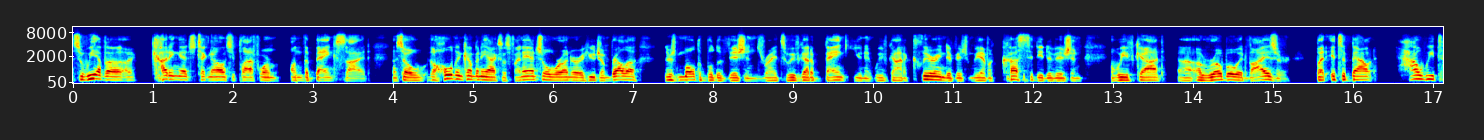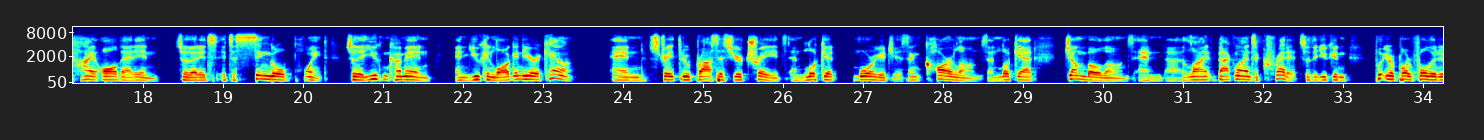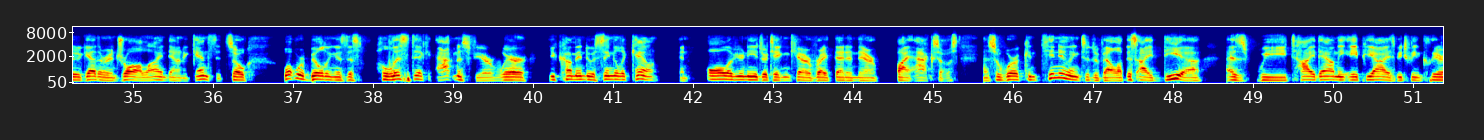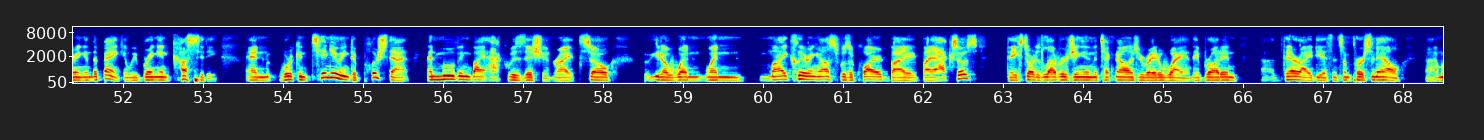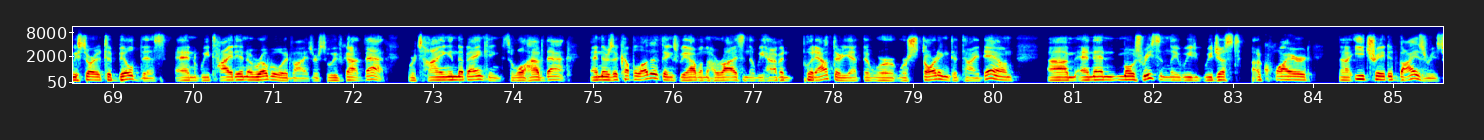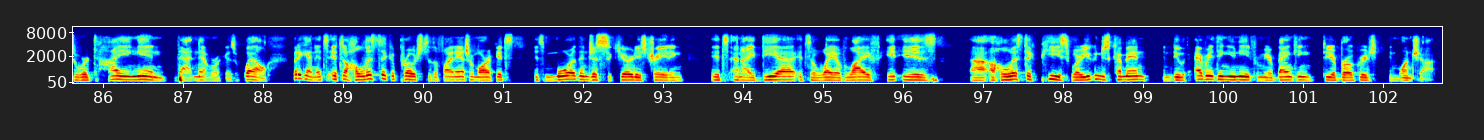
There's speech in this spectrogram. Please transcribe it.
So we have a, cutting edge technology platform on the bank side. So the holding company Axos Financial we're under a huge umbrella. There's multiple divisions right? So we've got a bank unit we've got a clearing division we have a custody division we've got uh, a robo advisor but it's about how we tie all that in so that it's it's a single point so that you can come in and you can log into your account and straight through process your trades and look at mortgages and car loans and look at jumbo loans and uh, line, back lines of credit so that you can put your portfolio together and draw a line down against it. So what we're building is this holistic atmosphere where you come into a single account and all of your needs are taken care of right then and there by Axos. And so we're continuing to develop this idea as we tie down the APIs between clearing and the bank and we bring in custody. And we're continuing to push that and moving by acquisition, right? So, you know, when when my clearinghouse was acquired by by Axos, they started leveraging in the technology right away and they brought in uh, their ideas and some personnel and we started to build this and we tied in a robo advisor. So we've got that. We're tying in the banking. So we'll have that. And there's a couple other things we have on the horizon that we haven't put out there yet that we're, we're starting to tie down. Um, and then most recently, we, we just acquired uh, E-Trade Advisory. So we're tying in that network as well. But again, it's, it's a holistic approach to the financial markets. It's more than just securities trading. It's an idea. It's a way of life. It is uh, a holistic piece where you can just come in and do everything you need from your banking to your brokerage in one shot.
